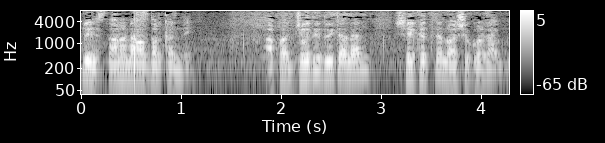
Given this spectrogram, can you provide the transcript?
প্লিজ তাহলে নেওয়ার দরকার নেই। আপনার যদি দুইটা নেন সেই ক্ষেত্রে নয়শো করে রাখব।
